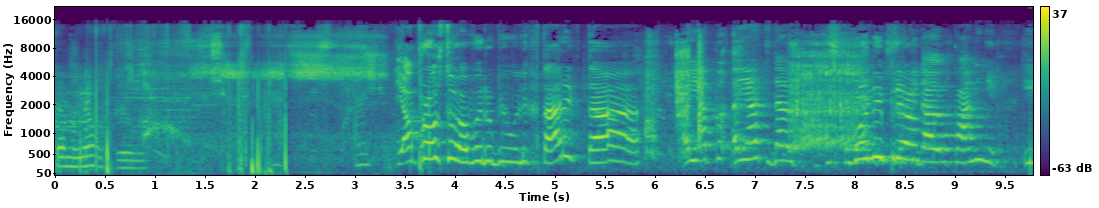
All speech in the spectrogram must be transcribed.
Так, це мене вбили. Я просто вирубив ліхтарик та... А я, п- а я кидаю пістолет, Вони прям- кидаю камені і,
